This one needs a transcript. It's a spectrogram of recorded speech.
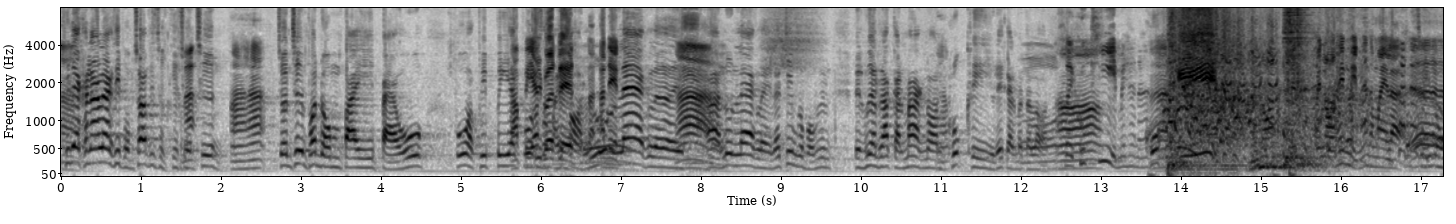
ที่แรกคณะแรกที่ผมชอบที่สุดคือชวนชื่นอ่าฮะ ชวนชื่นเพราะดมไปแป๋ว พวกพี่เปียกอะพเปีวก๊ยกสมัยก่อนอรุ่เด่นนแรกเลยอ่าอ่ารุ่นแรกเลย แล้วจิ้มกับผมเป็นเป็นเพื่อนรักกันมากนอนครับ คลุกคลีอยู่ด้วยกันมาตลอด เคยคุกขี้ไหมฮะนะคุกดีไปนอนไปนอนให้เหม็นกันทำไมล่ะเออ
